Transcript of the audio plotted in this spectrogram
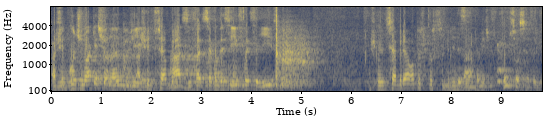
Acho de que- continuar questionando de Acho que de se abrir. ah, se, faz, se acontecer isso, vai ser isso. Acho que a gente se abrir a outras possibilidades. Exatamente. Não só se abrir.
